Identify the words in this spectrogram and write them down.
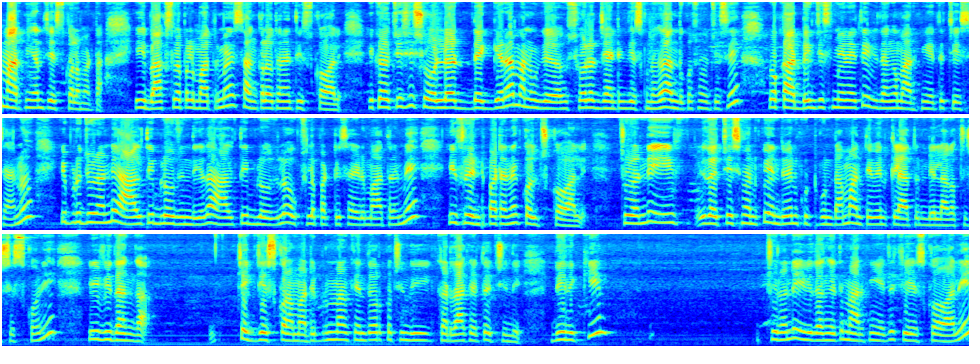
మార్కింగ్ అని చేసుకోవాలన్నమాట. ఈ బాక్స్ లోపల మాత్రమే సంకలతోనే తీసుకోవాలి. ఇక్కడ వచ్చేసి షోల్డర్ దగ్గర మనం షోల్డర్ జాయింటింగ్ చేసుకున్నాం కదా అందుకోసం వచ్చేసి ఒక అర్ధ ఇంచెస్ మీద అయితే ఈ విధంగా మార్కింగ్ అయితే చేశాను. ఇప్పుడు చూడండి ఆల్తీ బ్లౌజ్ ఉంది కదా ఆల్తీ బ్లౌజ్లో ఉక్సుల పట్టి సైడ్ మాత్రమే ఈ ఫ్రంట్ పార్ట్ అనేది కొలుచుకోవాలి. చూడండి ఈ ఇది వచ్చేసి మనకు ఎంతవైనా కుట్టుకుంటామో అంతవైన క్లాత్ ఉండేలాగా చూసేసుకొని ఈ విధంగా చెక్ చేసుకోవాలన్నమాట. ఇప్పుడు మనకి ఎంతవరకు వచ్చింది ఇక్కడ దాకా అయితే వచ్చింది. దీనికి చూడండి ఈ విధంగా అయితే మార్కింగ్ అయితే చేసుకోవాలి.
